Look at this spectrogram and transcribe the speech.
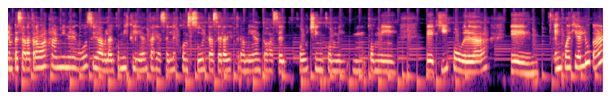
empezar a trabajar mi negocio y hablar con mis clientes y hacerles consultas, hacer adiestramientos, hacer coaching con mi, con mi equipo, ¿verdad? Eh, en cualquier lugar,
